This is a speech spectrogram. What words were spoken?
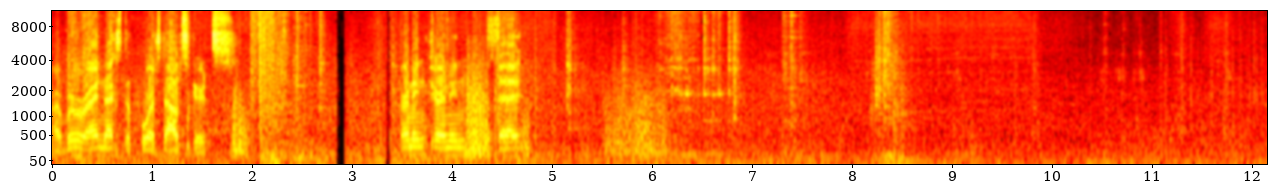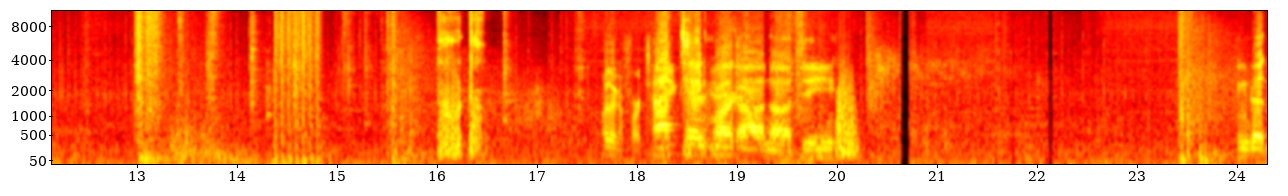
Alright, we're right next to forest outskirts. Turning, turning, stay. We're looking for a Uh, tank. tank mark on uh, D. Pinged it.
